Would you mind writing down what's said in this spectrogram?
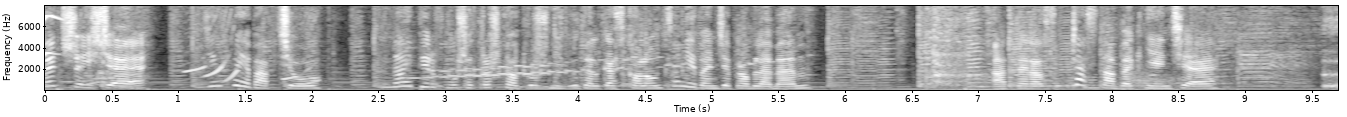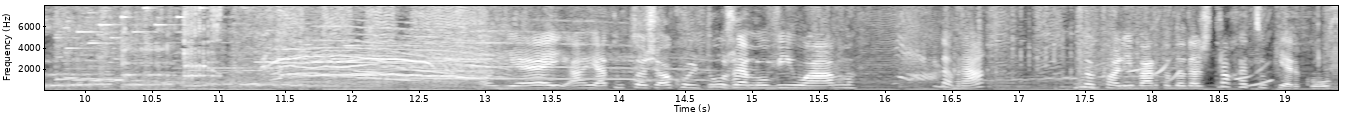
Wytrzyj się. Dziękuję, babciu. Najpierw muszę troszkę opróżnić butelkę z kolą, co nie będzie problemem. A teraz czas na beknięcie. Ojej, a ja tu coś o kulturze mówiłam. Dobra, do coli warto dodać trochę cukierków.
